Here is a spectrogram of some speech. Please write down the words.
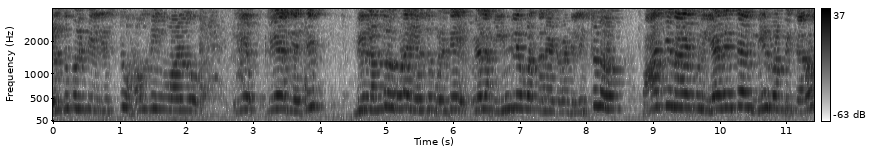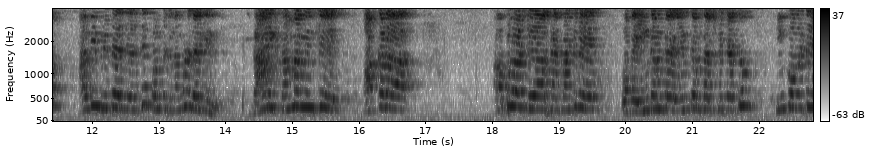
ఎలిజిబిలిటీ లిస్టు హౌసింగ్ వాళ్ళు క్లియర్- క్లియర్ చేసి వీళ్ళందరూ కూడా ఎలిజిబిలిటీ వీళ్ళకి ఇండ్లు ఇవ్వచ్చు అనేటువంటి లిస్టును పార్టీ నాయకులు ఏదైతే మీరు పంపించారో అవి ప్రిపేర్ చేసి పంపించడం కూడా జరిగింది. దానికి సంబంధించి అక్కడ అప్లోడ్ చేయాల్సినటువంటివి ఒక ఇన్కమ్ ఇన్కమ్ సర్టిఫికేట్ ఇంకొకటి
